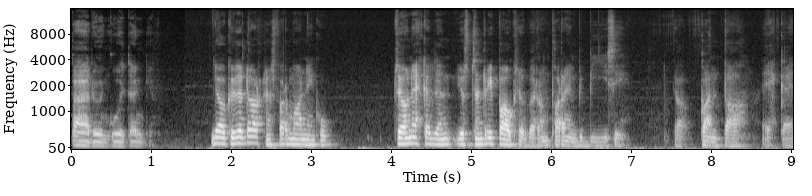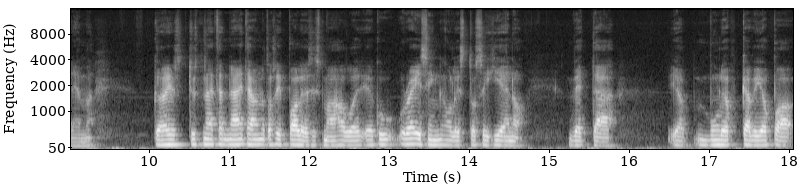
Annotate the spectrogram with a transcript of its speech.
päädyin kuitenkin. Joo, kyllä se Darkness varmaan niinku, se on ehkä sen, just sen ripauksen verran parempi biisi ja kantaa ehkä enemmän. Kyllä just, just näitä, näitä on tosi paljon, siis mä haluan, joku Racing olisi tosi hieno vetää, ja mulla kävi jopa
